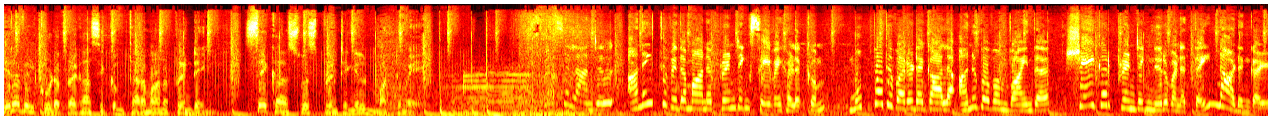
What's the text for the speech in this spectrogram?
இரவில் கூட பிரகாசிக்கும் தரமான பிரிண்டிங் சேகா ஸ்விஸ் பிரிண்டிங்கில் மட்டுமே. பிராண்டில் அனைத்து விதமான பிரிண்டிங் சேவைகளுக்கும் முப்பது வருட கால அனுபவம் வாய்ந்த ஷேகர் பிரிண்டிங் நிறுவனத்தை நாடுங்கள்.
